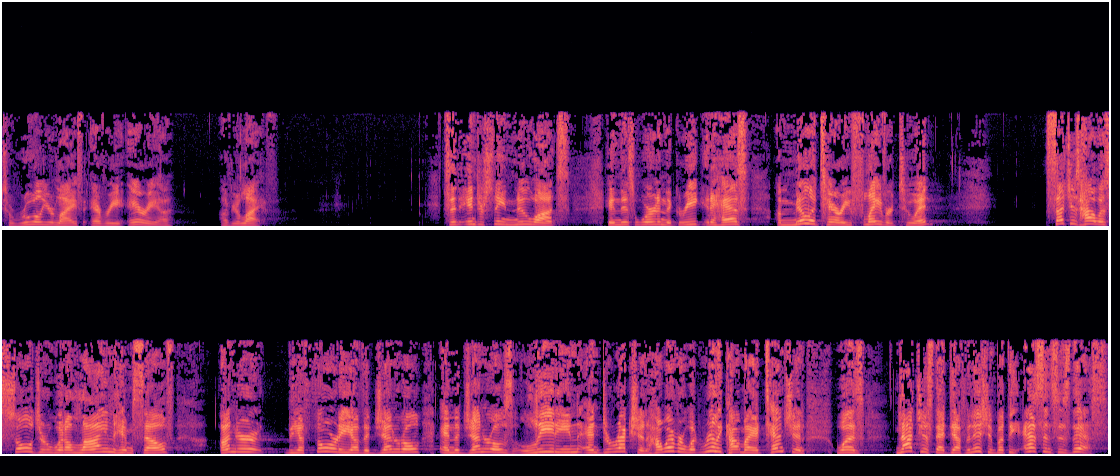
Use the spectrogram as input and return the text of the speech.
to rule your life, every area of your life. It's an interesting nuance in this word in the Greek. It has a military flavor to it, such as how a soldier would align himself under the authority of the general and the general's leading and direction. However, what really caught my attention was not just that definition, but the essence is this.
